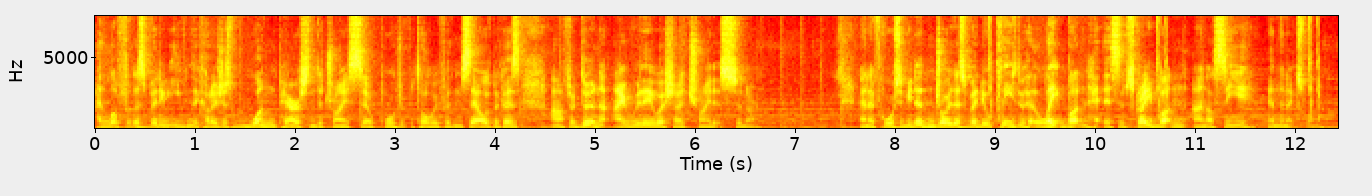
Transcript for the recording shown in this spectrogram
I'd love for this video even to encourage just one person to try self-portrait photography for themselves because after doing it, I really wish I'd tried it sooner. And of course, if you did enjoy this video, please do hit the like button, hit the subscribe button, and I'll see you in the next one.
